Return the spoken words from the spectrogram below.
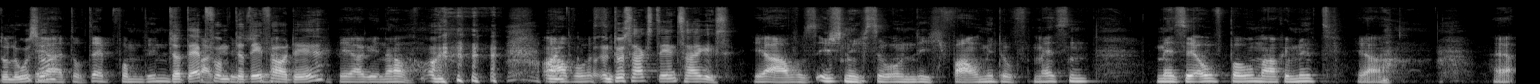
der Loser, Ja, der Depp vom Dienst. der Depp vom der DVD Ja, ja genau. und, es- und du sagst, den zeige ich's. Ja, aber es ist nicht so und ich fahre mit auf Messen, Messeaufbau mache ich mit, ja. Ja,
